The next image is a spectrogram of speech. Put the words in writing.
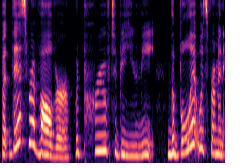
But this revolver would prove to be unique. The bullet was from an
